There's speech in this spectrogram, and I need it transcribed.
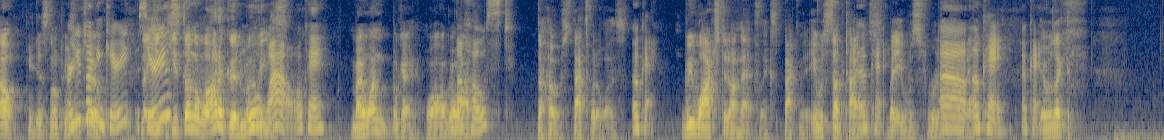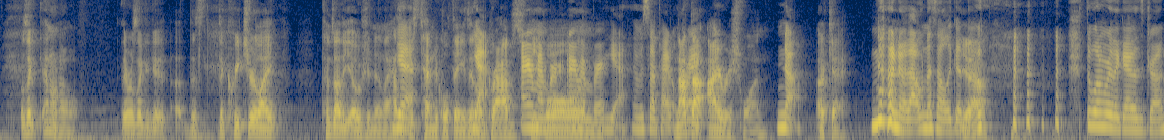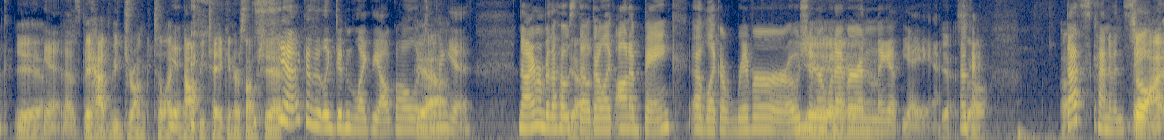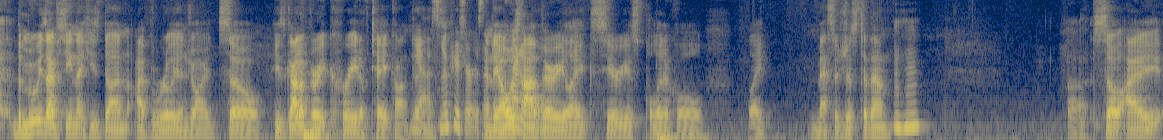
Oh, he did Snowpiercer Are you too. fucking cari- No, he- serious? he's done a lot of good oh, movies. wow. Okay. My one. Okay. Well, I'll go The off. host. the host. That's what it was. Okay. We watched it on Netflix back in the. It was subtitles, Okay. but it was really Oh, funny. okay. Okay. It was like the. It was like I don't know. There was like a uh, this the creature like comes out of the ocean and like has Yeah. like these tentacle things and yeah. like grabs I remember. people. I and- remember. Yeah, it was subtitled. Not right? that Irish one. No. Okay. No, no, that one was hella good Yeah. though. the one where the guy was drunk. Yeah. Yeah, that was Good. They had to be drunk to like Yeah. not be taken or some shit. Yeah, because it like didn't like the alcohol or Yeah. something. Yeah. No, I remember the host though. They're like on a bank of like a river or ocean or whatever, and they get yeah, yeah, yeah. Yeah. okay, So, that's kind of insane. so I the movies I've seen that he's done, I've really enjoyed. So he's got a very creative take on things. yeah, Snowpiercer is and they always have very like serious political like messages to them. Mm-hmm. Uh, so I,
